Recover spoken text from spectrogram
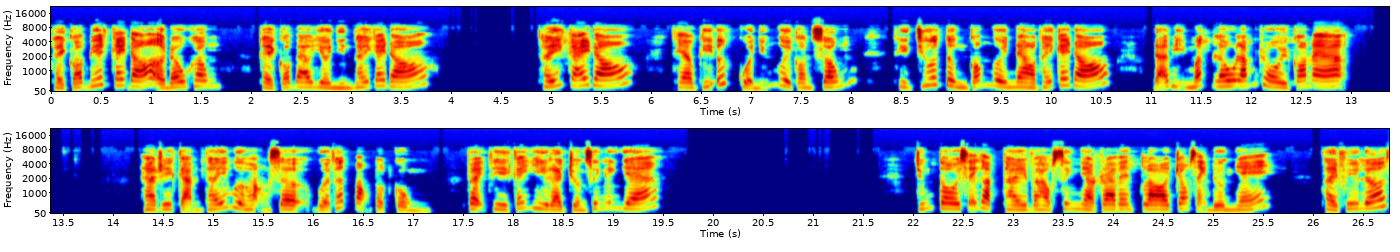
thầy có biết cái đó ở đâu không? Thầy có bao giờ nhìn thấy cái đó? Thấy cái đó? Theo ký ức của những người còn sống, thì chưa từng có người nào thấy cái đó. đã bị mất lâu lắm rồi con ạ. Harry cảm thấy vừa hoảng sợ vừa thất vọng tột cùng. Vậy thì cái gì là trường sinh linh giá? Chúng tôi sẽ gặp thầy và học sinh nhà Ravenclaw trong sảnh đường nhé. Thầy Phyllis.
